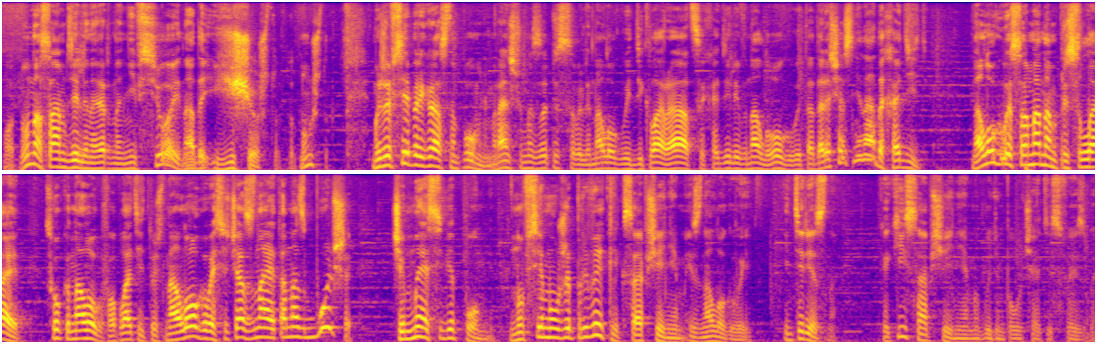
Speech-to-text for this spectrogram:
Вот. Ну, на самом деле, наверное, не все, и надо еще что-то. Ну что, мы же все прекрасно помним, раньше мы записывали налоговые декларации, ходили в налоговую и так далее, сейчас не надо ходить. Налоговая сама нам присылает, сколько налогов оплатить. То есть налоговая сейчас знает о нас больше, чем мы о себе помним. Но все мы уже привыкли к сообщениям из налоговой. Интересно, какие сообщения мы будем получать из ФСБ?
